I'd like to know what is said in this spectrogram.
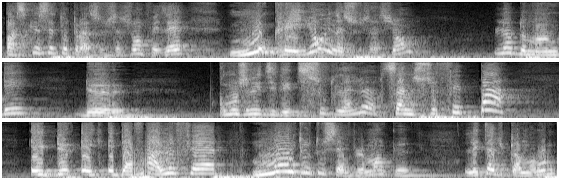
parce que cette autre association faisait, nous créons une association, leur demander de, comment je l'ai dit, de dissoudre la leur. Ça ne se fait pas. Et d'avoir à le faire montre tout simplement que l'État du Cameroun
